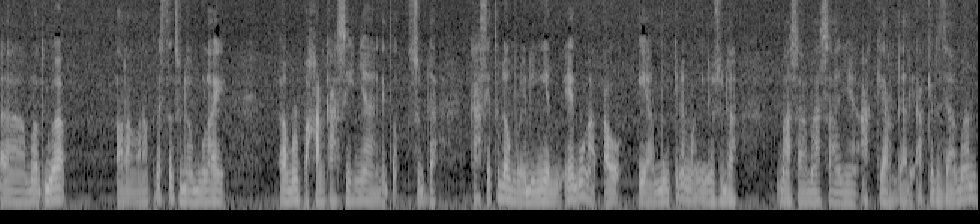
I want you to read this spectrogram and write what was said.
uh, menurut gue orang-orang Kristen sudah mulai uh, melupakan kasihnya gitu. Sudah kasih itu udah mulai dingin. Ya gue nggak tahu. Ya mungkin emang ini sudah masa-masanya akhir dari akhir zaman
